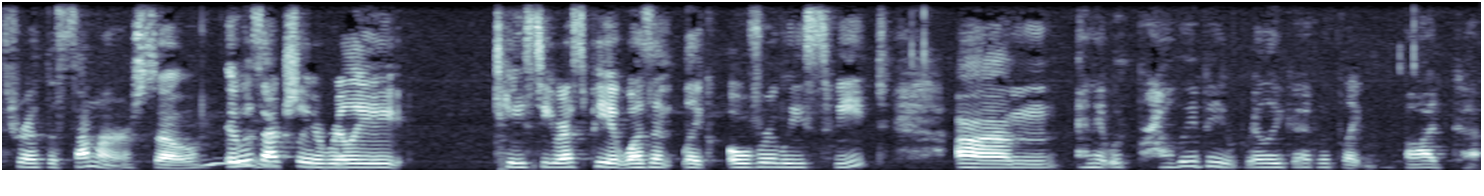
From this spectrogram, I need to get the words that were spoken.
throughout the summer. So it was Mm. actually a really tasty recipe. It wasn't like overly sweet. Um, and it would probably be really good with like vodka.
